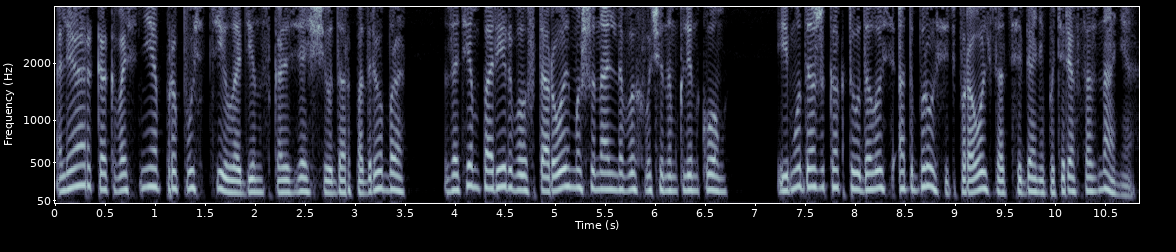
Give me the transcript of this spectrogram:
Аляр, как во сне, пропустил один скользящий удар под ребра, затем парировал второй машинально выхваченным клинком, и ему даже как-то удалось отбросить параольца от себя, не потеряв сознание.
